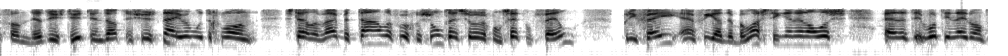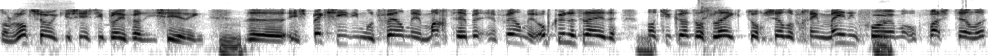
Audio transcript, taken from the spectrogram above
Van dat is dit en dat en zus. Nee, we moeten gewoon stellen, wij betalen voor gezondheidszorg ontzettend veel privé en via de belastingen en alles. En het wordt in Nederland een rotzootje sinds die privatisering. De inspectie die moet veel meer macht hebben en veel meer op kunnen treden. Want je kunt als leek toch zelf geen mening vormen of vaststellen.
